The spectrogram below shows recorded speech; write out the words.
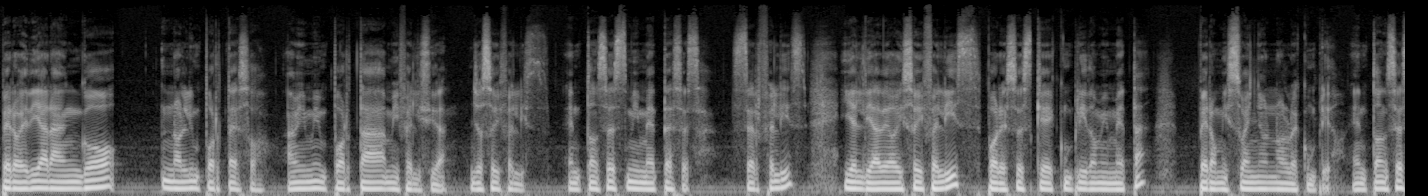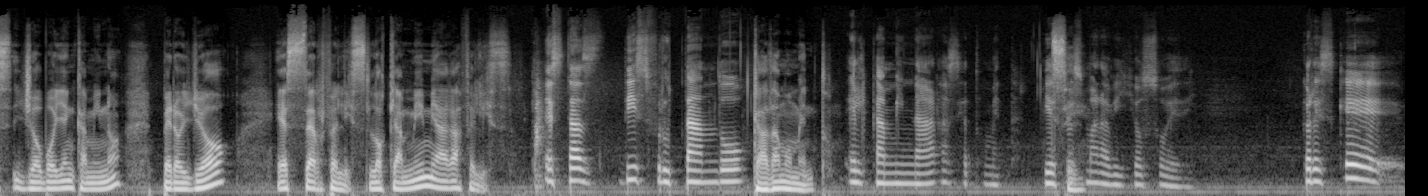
pero Eddie Arango no le importa eso. A mí me importa mi felicidad. Yo soy feliz. Entonces mi meta es esa, ser feliz. Y el día de hoy soy feliz, por eso es que he cumplido mi meta, pero mi sueño no lo he cumplido. Entonces yo voy en camino, pero yo es ser feliz, lo que a mí me haga feliz. Estás disfrutando cada momento. El caminar hacia tu meta. Y eso es maravilloso, Eddie. ¿Crees que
